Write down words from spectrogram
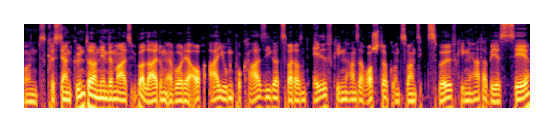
Und Christian Günther nehmen wir mal als Überleitung. Er wurde ja auch A-Jugend-Pokalsieger 2011 gegen Hansa Rostock und 2012 gegen Hertha BSC.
